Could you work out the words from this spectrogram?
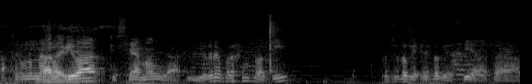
hacer una narrativa que sea manga. Y yo creo, por ejemplo, aquí pues es lo que es lo que decía, o sea,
